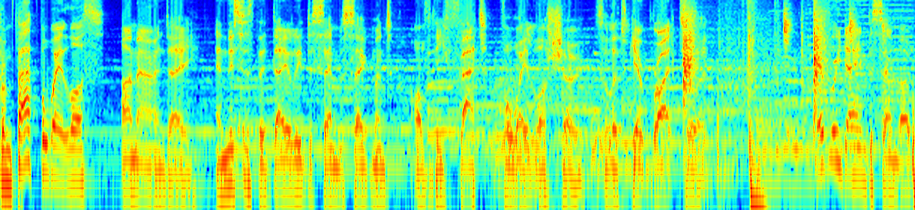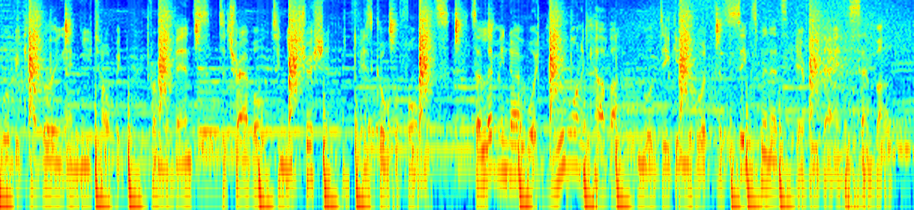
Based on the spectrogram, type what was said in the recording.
From Fat for Weight Loss, I'm Aaron Day, and this is the daily December segment of the Fat for Weight Loss show. So let's get right to it. Every day in December, we'll be covering a new topic, from events to travel to nutrition and physical performance. So let me know what you want to cover, and we'll dig into it for six minutes every day in December.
